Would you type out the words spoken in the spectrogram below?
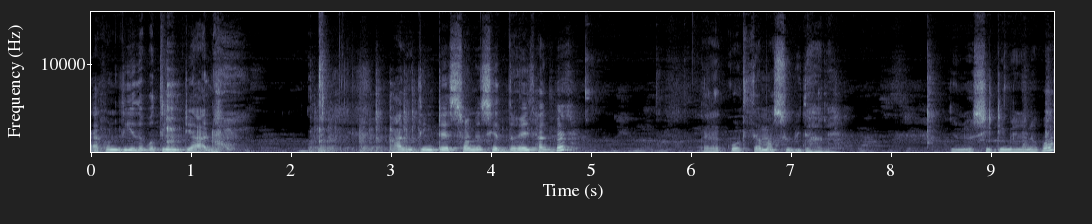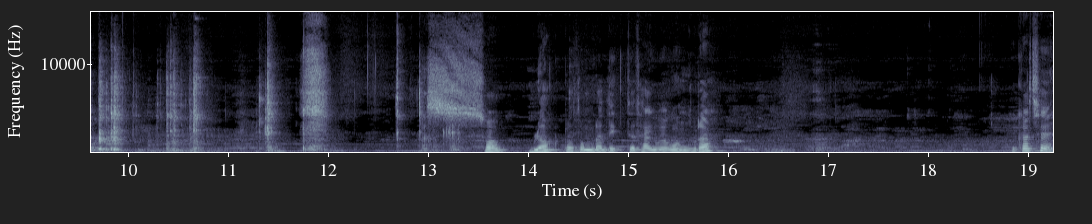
এখন দিয়ে দেবো তিনটে আলু। আলু তিনটের সঙ্গে সেদ্ধ হয়ে থাকবে। তাহলে করতে আমার সুবিধা হবে। জন্য সিটি মেরে নেব। সব ব্লকটা তোমরা দেখতে থাকবে বন্ধুরা। ঠিক আছে?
